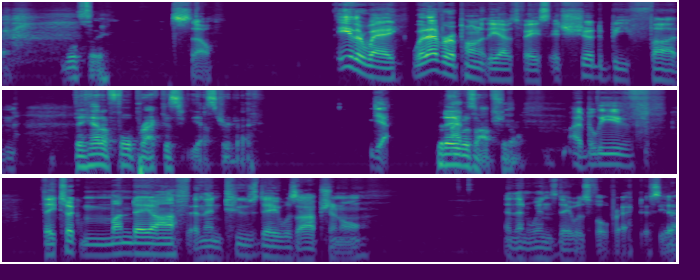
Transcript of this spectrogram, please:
We'll see. so either way, whatever opponent the Avs face, it should be fun. They had a full practice yesterday. Yeah. Today I- was optional. I believe they took Monday off, and then Tuesday was optional, and then Wednesday was full practice. Yeah,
